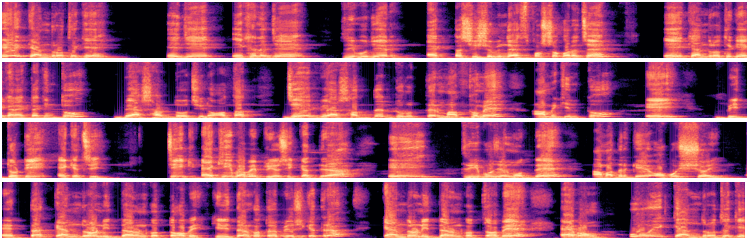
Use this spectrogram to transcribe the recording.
এই কেন্দ্র থেকে এই যে এখানে যে ত্রিভুজের একটা শীর্ষবিন্দু স্পর্শ করেছে, এই কেন্দ্র থেকে এখানে একটা কিন্তু ব্যাসার্ধ ছিল। অর্থাৎ যে ব্যাসার্ধের দূরত্বের মাধ্যমে আমি কিন্তু এই বৃত্তটি এঁকেছি। ঠিক একইভাবে প্রিয় শিক্ষার্থীরা, এই ত্রিভুজের মধ্যে আমাদেরকে অবশ্যই একটা কেন্দ্র নির্ধারণ করতে হবে। কি নির্ধারণ করতে হবে প্রিয় শিক্ষার্থীরা? কেন্দ্র নির্ধারণ করতে হবে এবং ওই কেন্দ্র থেকে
